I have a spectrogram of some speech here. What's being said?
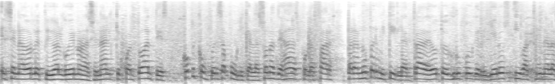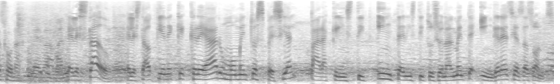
El senador le pidió al gobierno nacional que cuanto antes cope con fuerza pública las zonas dejadas por las FARC para no permitir la entrada de otros grupos guerrilleros y vacina a la zona. El Estado, el Estado tiene que crear un momento especial para que interinstitucionalmente ingrese a esas zonas.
